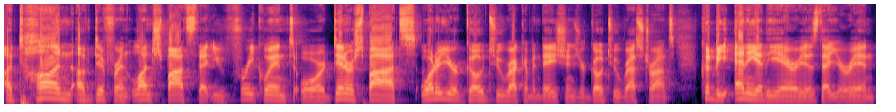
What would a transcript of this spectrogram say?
a ton of different lunch spots that you frequent or dinner spots. What are your go-to recommendations, your go-to restaurants? Could be any of the areas that you're in,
